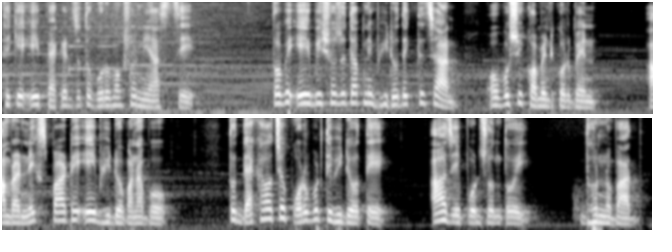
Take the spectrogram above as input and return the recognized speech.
থেকে এই প্যাকেটজাত গরুর মাংস নিয়ে আসছে। তবে এই বিষয়ে যদি আপনি ভিডিও দেখতে চান, অবশ্যই কমেন্ট করবেন। আমরা নেক্সট পার্টে এই ভিডিও বানাবো। তো দেখা হচ্ছে পরবর্তী ভিডিওতে। আজ এ পর্যন্তই। ধন্যবাদ।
